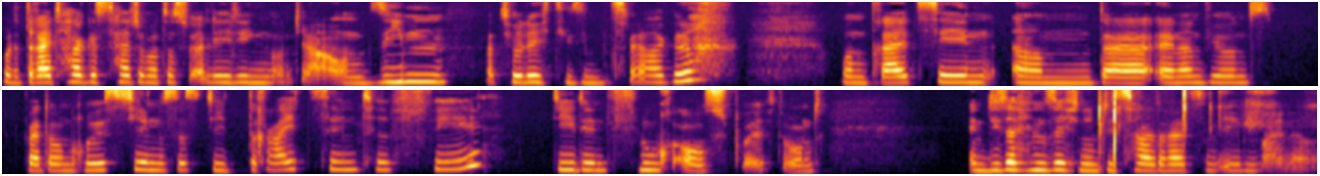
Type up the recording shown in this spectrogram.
Oder drei Tageszeit, um etwas zu erledigen. Und ja, und 7, natürlich die sieben Zwerge. Und 13, ähm, da erinnern wir uns bei Dornröschen, das ist die 13. Fee, die den Fluch ausspricht. Und in dieser Hinsicht nimmt die Zahl 13 eben eine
